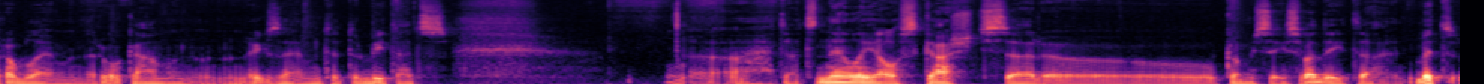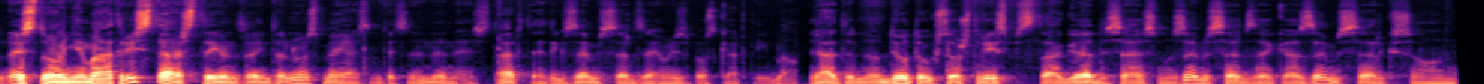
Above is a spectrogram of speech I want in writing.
problēma ar rokām un, un, un eksēmu. Tad tur bija tāds tāds neliels kašķis ar komisijas vadītāju. Bet es to viņiem ātri izstāstīju, un viņi to nosmējās. Viņi teica, nē, nē, startē tik zemesardzē, un viss būs kārtībā. Jā, tad no 2013. gada es esmu zemesardzē kā zemesargs, un,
